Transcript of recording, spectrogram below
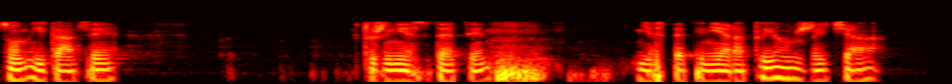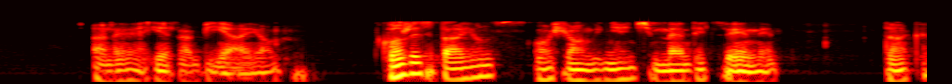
Są i tacy, którzy niestety, niestety nie ratują życia, ale je zabijają. Korzystając z osiągnięć medycyny. Tak.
